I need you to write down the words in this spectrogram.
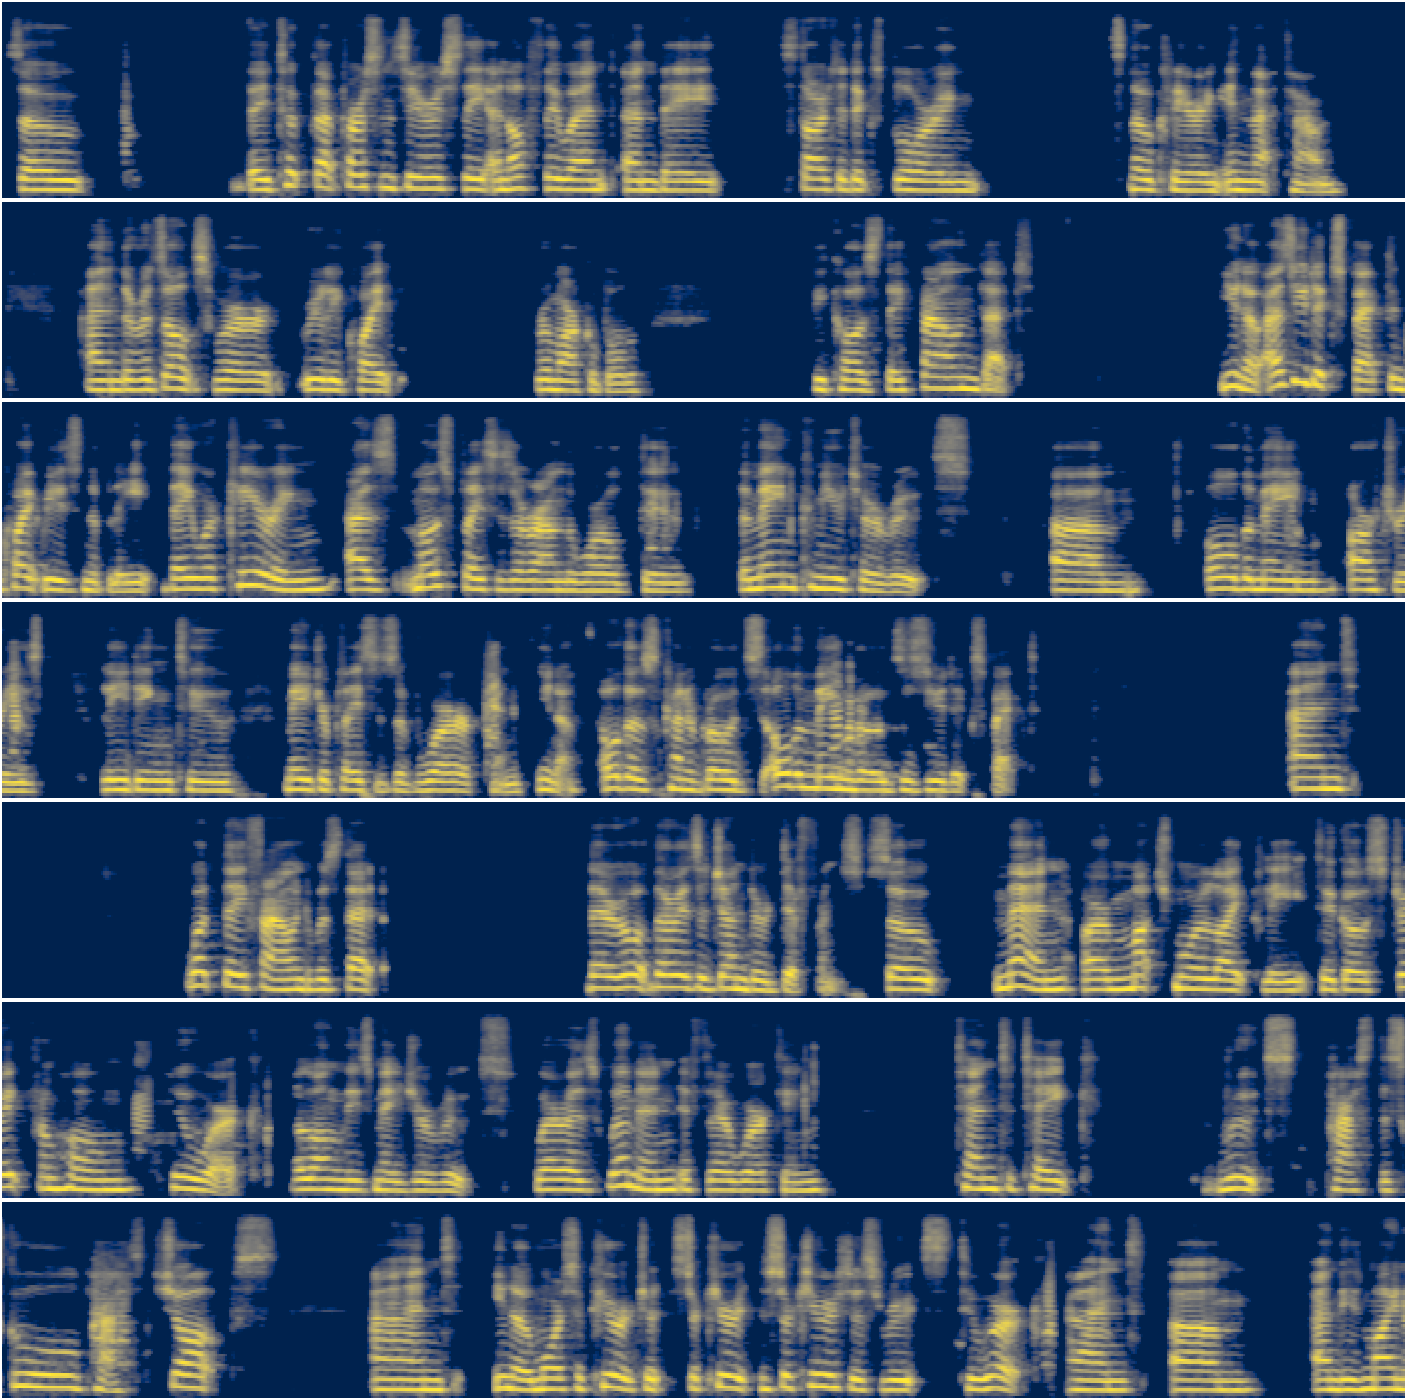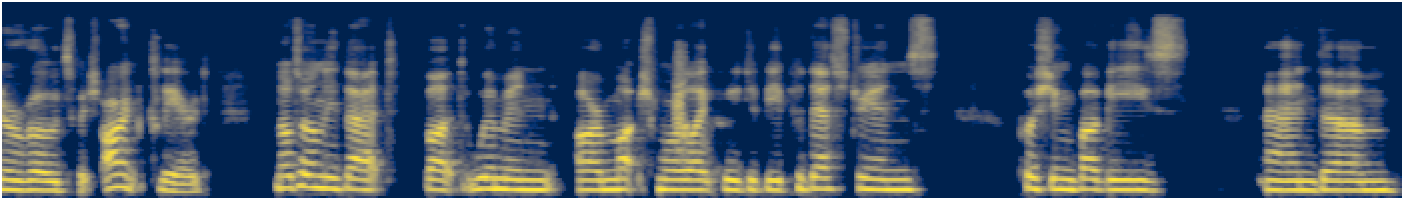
so they took that person seriously and off they went and they started exploring snow clearing in that town. And the results were really quite remarkable because they found that, you know, as you'd expect and quite reasonably, they were clearing, as most places around the world do, the main commuter routes, um, all the main arteries leading to major places of work and you know all those kind of roads all the main uh-huh. roads as you'd expect. And what they found was that there there is a gender difference. So men are much more likely to go straight from home to work along these major routes whereas women if they're working tend to take routes past the school past shops and you know more secure, secure circuitous routes to work. And um, and these minor roads which aren't cleared not only that but women are much more likely to be pedestrians pushing buggies and um,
